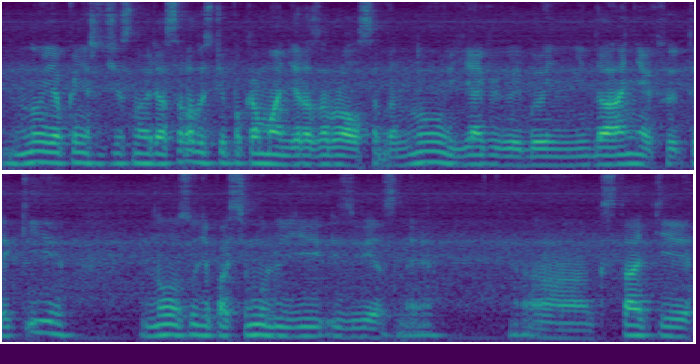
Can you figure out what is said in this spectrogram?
Ну, я, конечно, честно говоря, с радостью по команде разобрался бы. Ну, я как бы не догоняю, кто это такие. Но, судя по всему, люди известные. А, кстати,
